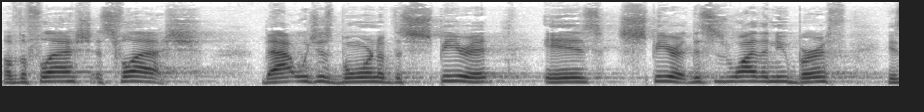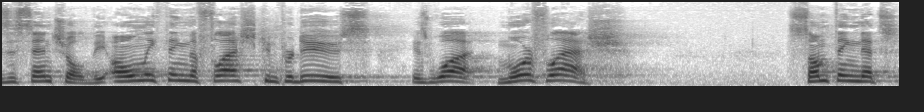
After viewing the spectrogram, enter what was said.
of the flesh is flesh, that which is born of the Spirit is spirit. This is why the new birth is essential. The only thing the flesh can produce is what? More flesh. Something that's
